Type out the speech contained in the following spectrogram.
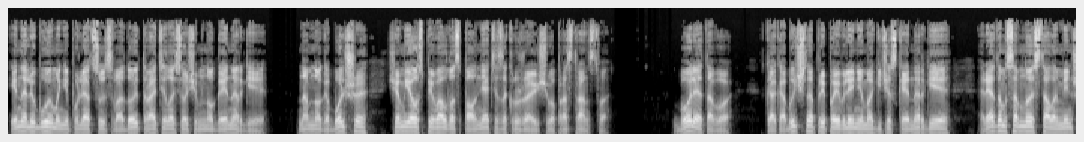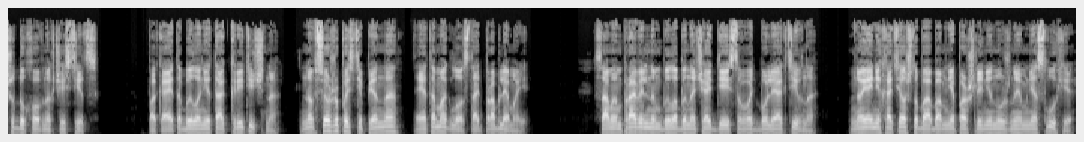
и на любую манипуляцию с водой тратилось очень много энергии, намного больше, чем я успевал восполнять из окружающего пространства. Более того, как обычно, при появлении магической энергии рядом со мной стало меньше духовных частиц. Пока это было не так критично, но все же постепенно это могло стать проблемой. Самым правильным было бы начать действовать более активно, но я не хотел, чтобы обо мне пошли ненужные мне слухи,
